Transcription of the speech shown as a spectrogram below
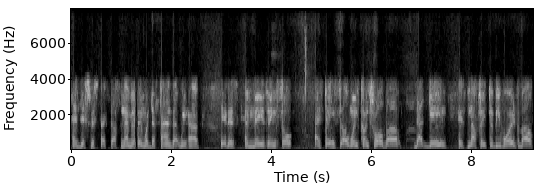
and disrespect us in Edmonton with the fans that we have. It is amazing. So I think so. When control, Bob, that game is nothing to be worried about.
